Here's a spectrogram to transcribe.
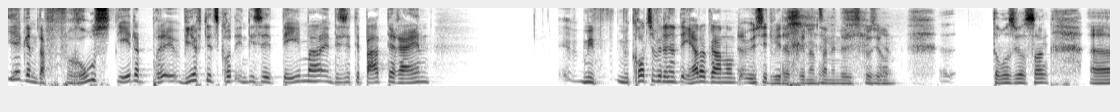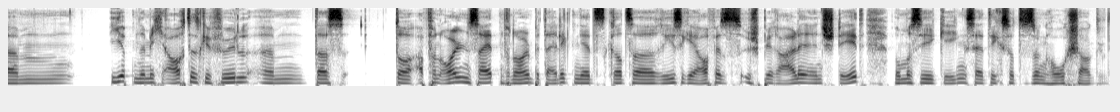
irgendeiner Frust, jeder wirft jetzt gerade in diese Thema, in diese Debatte rein. Mir, mir gerade so wieder nicht Erdogan und Özid wieder drinnen sind in der Diskussion. Ja. Da muss ich was sagen. Ähm, ich habe nämlich auch das Gefühl, ähm, dass da von allen Seiten, von allen Beteiligten jetzt gerade so eine riesige Aufwärtsspirale entsteht, wo man sich gegenseitig sozusagen hochschaukelt.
